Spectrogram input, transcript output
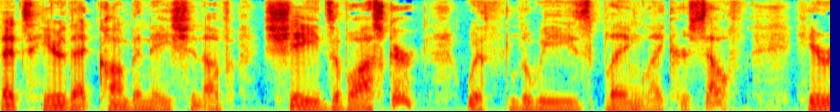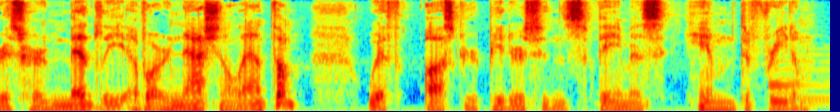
Let's hear that combination of shades of Oscar with Louise playing like herself. Here is her medley of our national anthem with Oscar Peterson's famous Hymn to Freedom.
